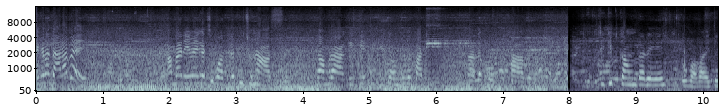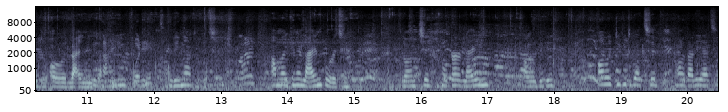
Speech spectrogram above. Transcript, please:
এখানে দাঁড়াবে আমরা নেমে গেছি বদ্রিটা পিছনে আসছে। তো আমরা আগে গিয়ে টিকিটটা অন্তত কাটি নাহলে ভোগটা খাওয়াবে না। টিকিট কাউন্টারে ও বাবা এতে ও লাইন এটা। লাইন পরে বিনা ঢুকেছে আমরা এখানে লাইন পড়েছে। লঞ্চে ওটার লাইন আর ওদিকে আমার টিকিট কাটছে আমরা দাঁড়িয়ে আছি।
